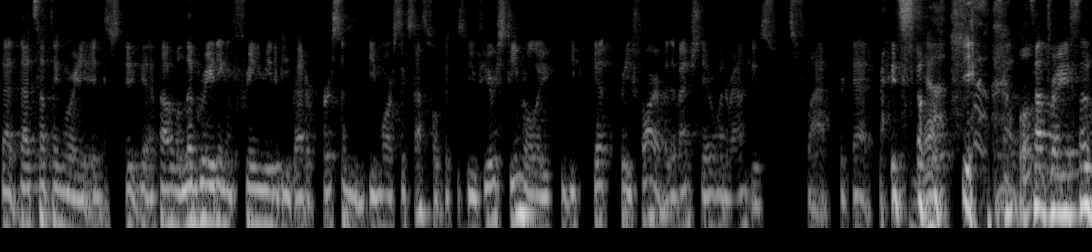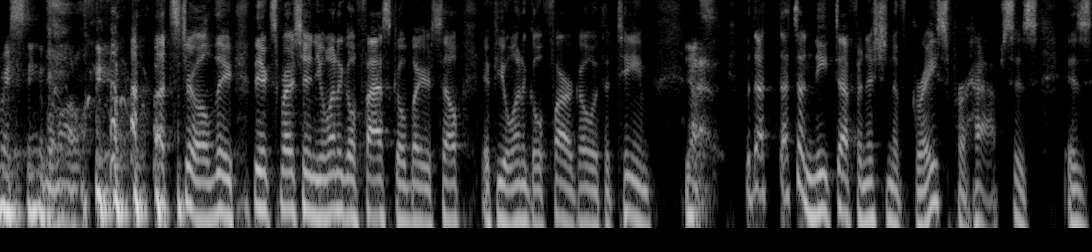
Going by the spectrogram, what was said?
that that's something where it's it, I thought about liberating and freeing me to be a better person, be more successful. Because if you're a steamroller, you can, you can get pretty far, but eventually everyone around you is, flat or dead, right? So yeah, yeah. It's, not, well, it's not very it's not a very sustainable model. that's true. The the expression "you want to go fast, go by yourself. If you want to go far, go with a team." Yes, uh, but that that's a neat definition of grace. Perhaps is is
